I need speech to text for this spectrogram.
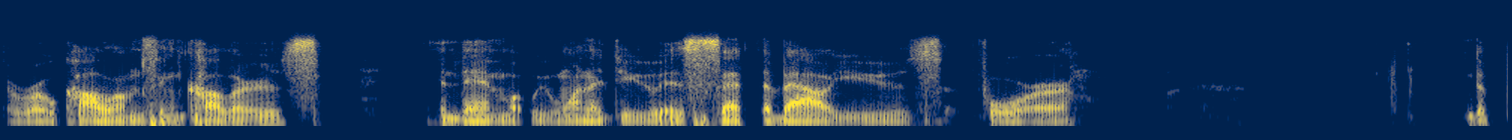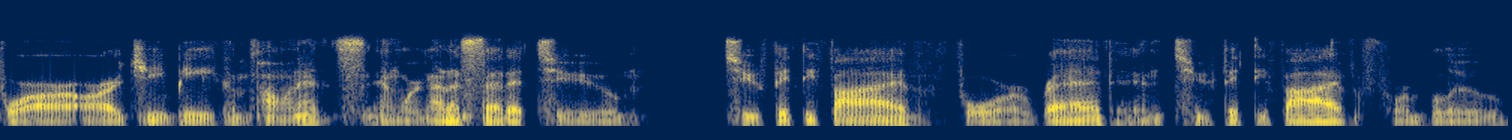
the row columns and colors. And then what we wanna do is set the values for the for our RGB components. And we're gonna set it to 255 for red and 255 for blue.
